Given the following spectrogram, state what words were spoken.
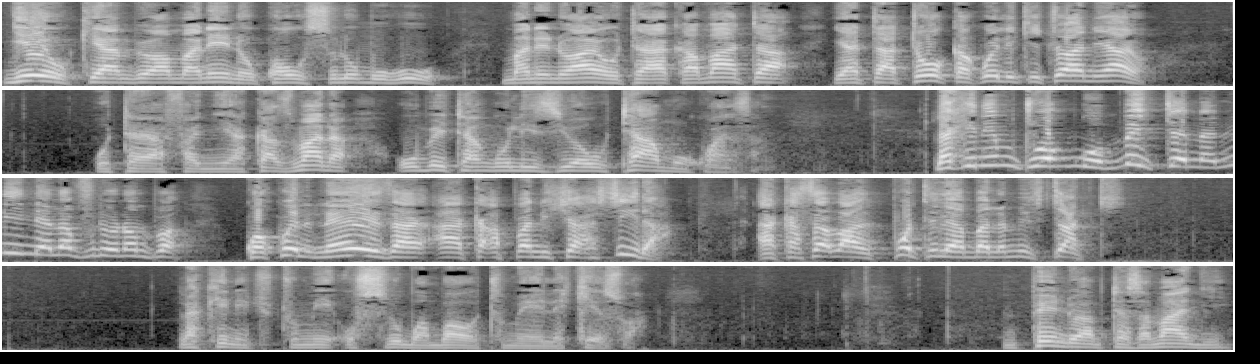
je ukiambiwa maneno kwa usulubu huu maneno hayo utayakamata yatatoka kweli kichwani hayo? Utayafanyia kazi. Maana umetanguliziwa utamu kwanza lakini mtu wamgombecha na nini alafu ndio nampa kwa kweli naweza akapandisha hasira akasema potele ambalo mi sitaki. Lakini tutumie uslubu ambao tumeelekezwa. Mpendo wa mtazamaji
